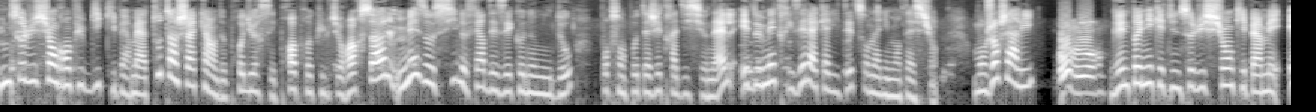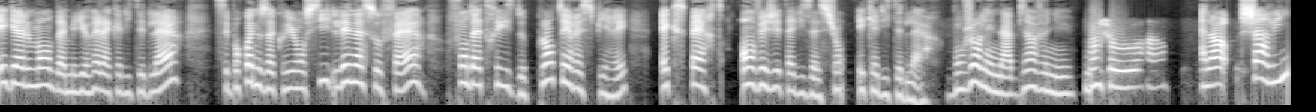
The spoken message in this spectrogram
une solution grand public qui permet à tout un chacun de produire ses propres cultures hors sol, mais aussi de faire des économies d'eau pour son potager traditionnel et de maîtriser la qualité de son alimentation. Bonjour Charlie. Bonjour. Green Ponic est une solution qui permet également d'améliorer la qualité de l'air. C'est pourquoi nous accueillons aussi Léna Sofer, fondatrice de Planter Respirer, experte en végétalisation et qualité de l'air. Bonjour Léna, bienvenue. Bonjour. Alors Charlie,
